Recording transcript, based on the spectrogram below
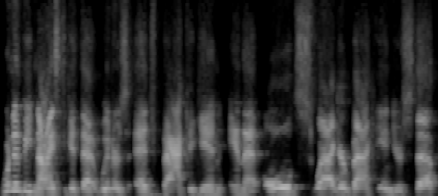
Wouldn't it be nice to get that winner's edge back again and that old swagger back in your step?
